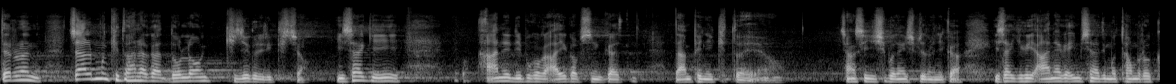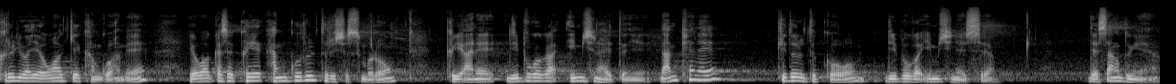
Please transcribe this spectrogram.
때로는 짧은 기도 하나가 놀라운 기적을 일으키죠. 이삭이 아내 리브가가 아이가 없으니까 남편이 기도해요. 장세 25장 10절 보니까 이삭이 그의 아내가 임신하지 못함으로 그를 위하여 여호와께 간구하며 여호와께서 그의 간구를 들으셨으므로 그의 아내 리브가가 임신하였더니 남편의 기도를 듣고 리브가 임신했어요. 내 쌍둥이야.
